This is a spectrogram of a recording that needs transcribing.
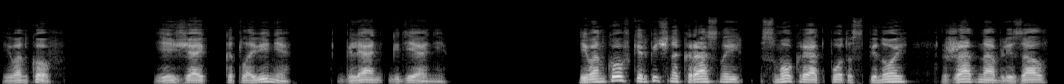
"Иванков, езжай к котловине, глянь, где они". Иванков кирпично-красный, с мокрой от пота спиной, жадно облизал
